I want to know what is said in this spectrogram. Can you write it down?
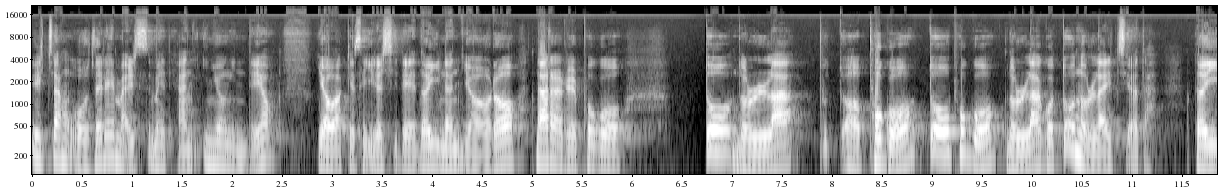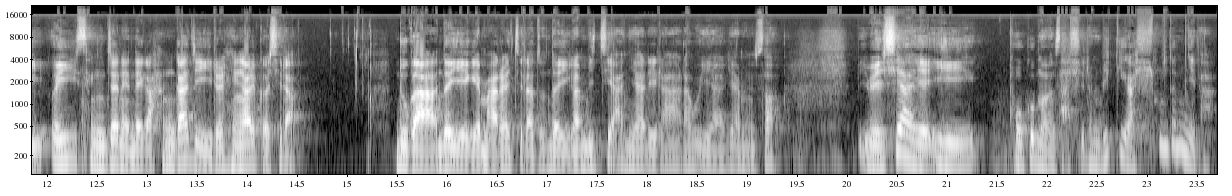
1장 5절의 말씀에 대한 인용인데요. 여호와께서 이르시되 너희는 여러 나라를 보고 또 놀라 어, 보고 또 보고 놀라고 또 놀랄지어다. 너희의 생전에 내가 한 가지 일을 행할 것이라. 누가 너희에게 말할지라도 너희가 믿지 아니하리라라고 이야기하면서 메시아의 이 복음은 사실은 믿기가 힘듭니다.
